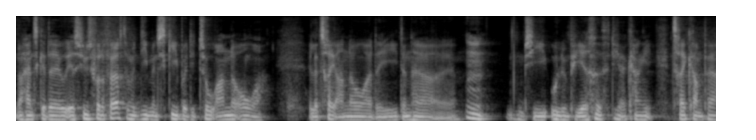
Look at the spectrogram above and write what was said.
Når han skal derud. Jeg synes for det første, fordi man skiber de to andre over, eller tre andre over er det i den her, øh, mm. kan man sige, olympiade, de har gang i, trekamp her.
